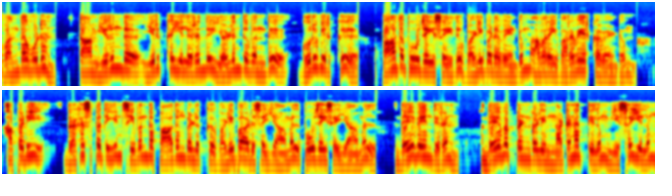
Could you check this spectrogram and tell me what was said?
வந்தவுடன் தாம் இருந்த இருக்கையிலிருந்து எழுந்து வந்து குருவிற்கு பாத பூஜை செய்து வழிபட வேண்டும் அவரை வரவேற்க வேண்டும். அப்படி பிரகஸ்பதியின் சிவந்த பாதங்களுக்கு வழிபாடு செய்யாமல் பூஜை செய்யாமல் தேவேந்திரன் தேவ பெண்களின் நடனத்திலும் இசையிலும்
